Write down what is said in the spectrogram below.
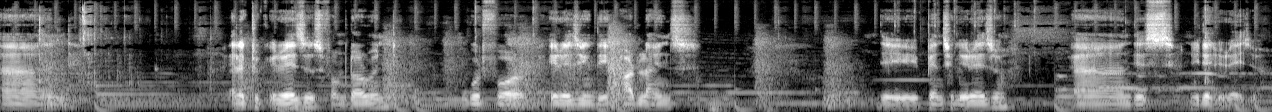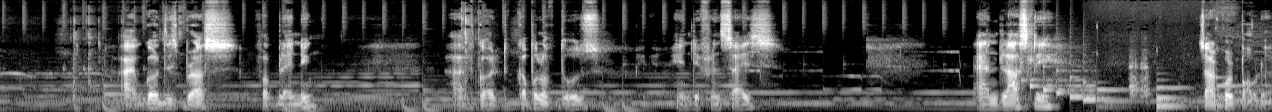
And electric erasers from Derwent good for erasing the hard lines. The pencil eraser and this kneaded eraser. I've got this brush for blending. I've got a couple of those in different size. And lastly charcoal powder.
